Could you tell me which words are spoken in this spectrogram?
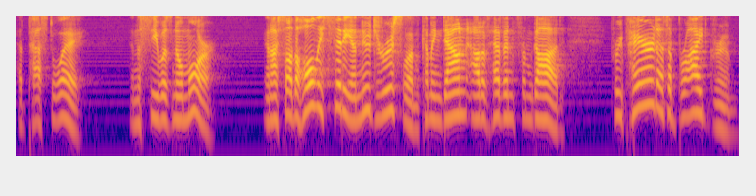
had passed away, and the sea was no more. And I saw the holy city, a new Jerusalem, coming down out of heaven from God, prepared as a bridegroom,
